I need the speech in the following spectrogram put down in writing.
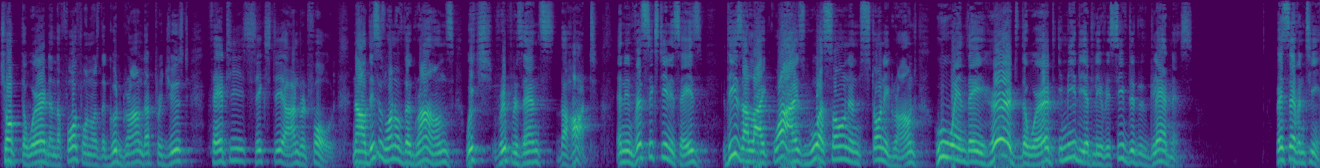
choked the word. And the fourth one was the good ground that produced 30, 60, 100 fold. Now, this is one of the grounds which represents the heart. And in verse 16 it says, These are likewise who are sown in stony ground, who when they heard the word immediately received it with gladness. Verse 17,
